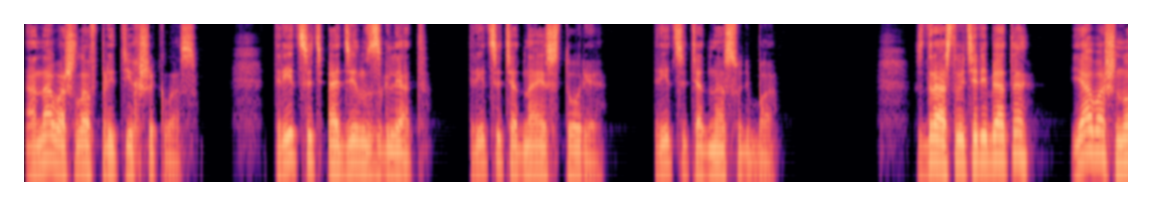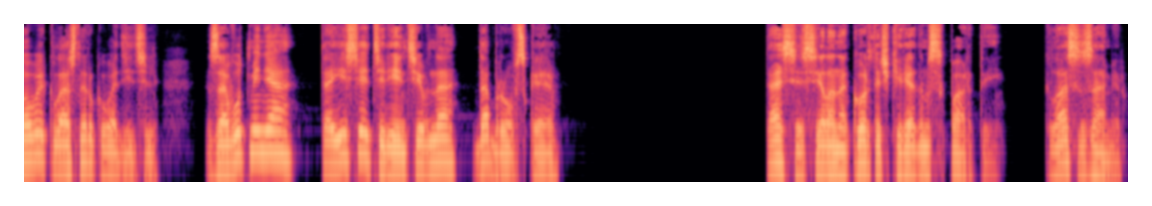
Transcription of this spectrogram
Она вошла в притихший класс. Тридцать один взгляд, тридцать одна история, тридцать одна судьба. Здравствуйте, ребята. Я ваш новый классный руководитель. Зовут меня Таисия Терентьевна Добровская. Тася села на корточки рядом с партой. Класс замер.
